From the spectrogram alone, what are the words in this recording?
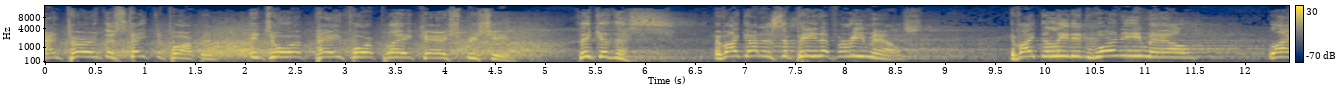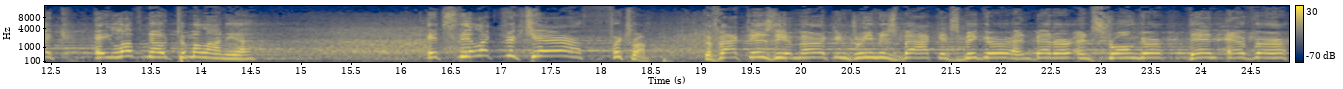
and turned the State Department into a pay for play cash machine. Think of this. If I got a subpoena for emails, if I deleted one email like a love note to Melania, it's the electric chair for Trump. The fact is, the American dream is back. It's bigger and better and stronger than ever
